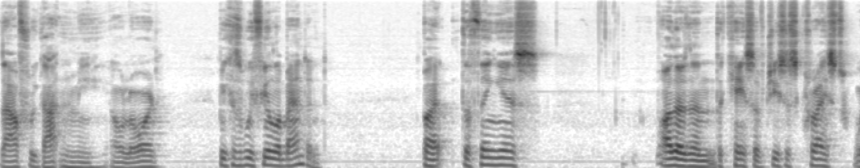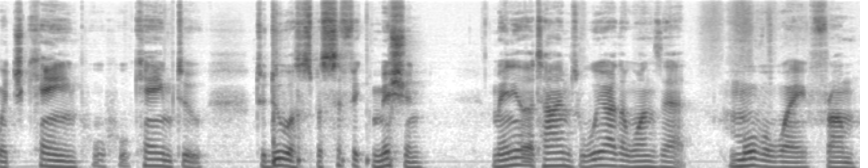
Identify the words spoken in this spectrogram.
thou forgotten me, O Lord? Because we feel abandoned. But the thing is, other than the case of Jesus Christ, which came, who, who came to, to do a specific mission, many of the times we are the ones that move away from,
